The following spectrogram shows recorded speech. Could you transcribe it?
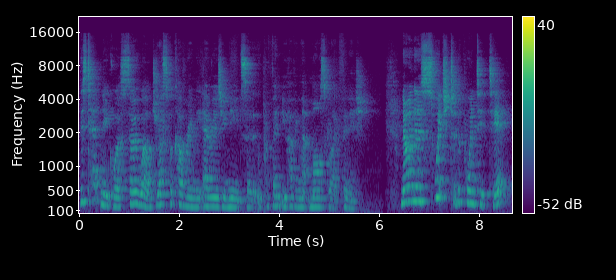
This technique works so well just for covering the areas you need so that it will prevent you having that mask-like finish. Now I'm going to switch to the pointed tip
